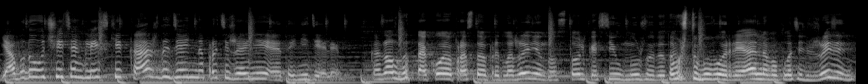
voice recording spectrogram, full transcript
Я буду учить английский каждый день на протяжении этой недели. Казалось бы, такое простое предложение, но столько сил нужно для того, чтобы его реально воплотить в жизнь.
